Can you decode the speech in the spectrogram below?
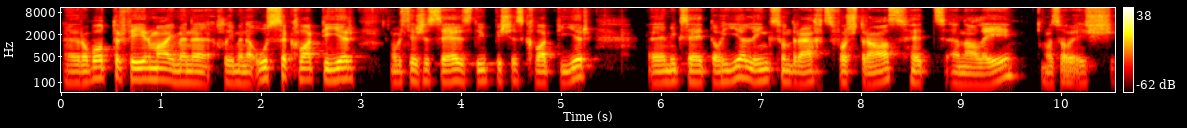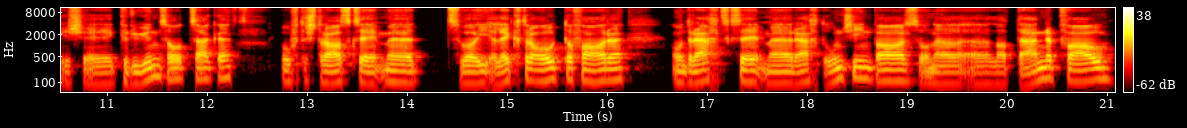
eine Roboterfirma in einem, in einem Aussenquartier, aber es ist ein sehr typisches Quartier. Äh, man sieht hier, hier links und rechts vor der Straße hat eine Allee, also ist, ist äh, grün sozusagen. Auf der Straße sieht man zwei Elektroautos fahren und rechts sieht man recht unscheinbar so einen äh, Laternenpfahl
